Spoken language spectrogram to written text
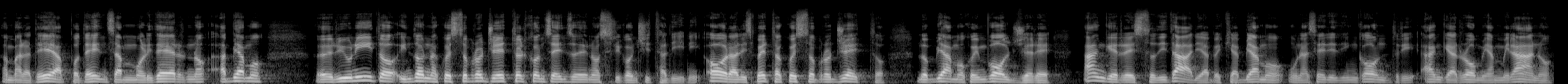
a Maratea, a Potenza, a Moliterno, abbiamo eh, riunito intorno a questo progetto il consenso dei nostri concittadini. Ora rispetto a questo progetto dobbiamo coinvolgere anche il resto d'Italia perché abbiamo una serie di incontri anche a Roma e a Milano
